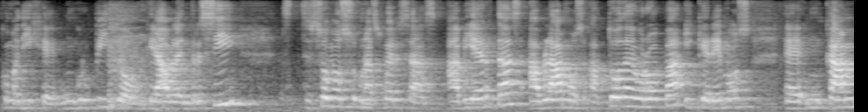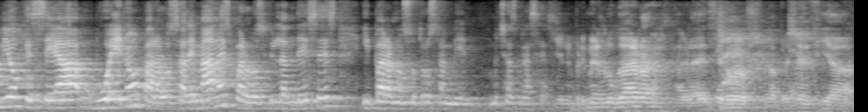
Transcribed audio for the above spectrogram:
como dije, un grupito que habla entre sí, somos unas fuerzas abiertas, hablamos a toda Europa y queremos eh, un cambio que sea bueno para los alemanes, para los finlandeses y para nosotros también. Muchas gracias. Y en primer lugar, agradeceros la presencia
